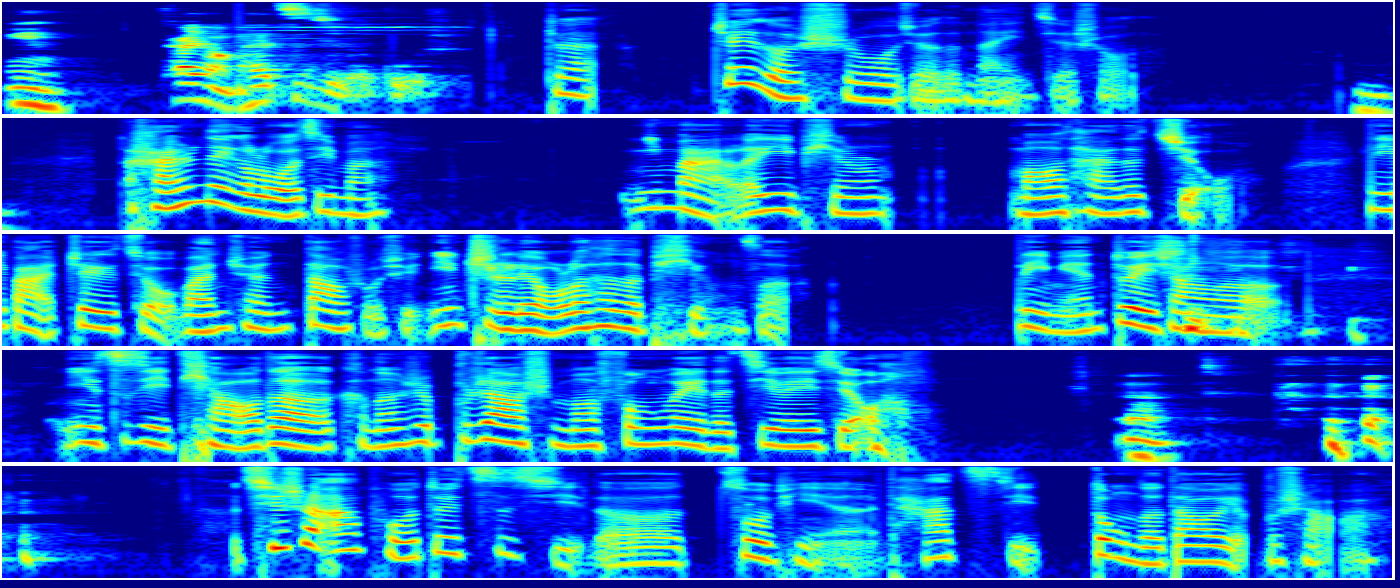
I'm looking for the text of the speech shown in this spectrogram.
嗯，他想拍自己的故事。对。这个是我觉得难以接受的，嗯，还是那个逻辑吗？你买了一瓶茅台的酒，你把这个酒完全倒出去，你只留了它的瓶子，里面兑上了 你自己调的，可能是不知道什么风味的鸡尾酒。嗯，其实阿婆对自己的作品，他自己动的刀也不少啊。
